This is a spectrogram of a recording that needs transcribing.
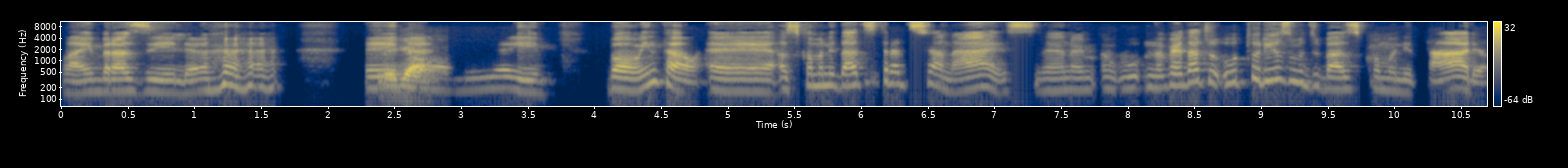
lá em Brasília. Ei, Legal. Dani, e aí? Bom, então, é, as comunidades tradicionais, né, na verdade, o turismo de base comunitária,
